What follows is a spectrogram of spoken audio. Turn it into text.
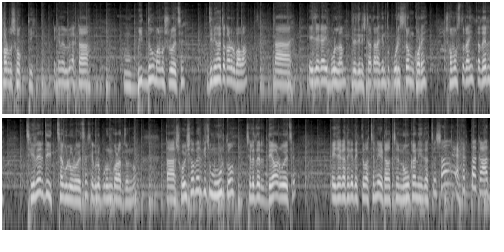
সর্বশক্তি। এখানে একটা বৃদ্ধ মানুষ রয়েছে। যিনি হয়তো কারোর বাবা। তা, এই জায়গায় বললাম যে জিনিসটা, তারা কিন্তু পরিশ্রম করে। সমস্তটাই তাদের ছেলের যে ইচ্ছাগুলো রয়েছে, সেগুলো পূরণ করার জন্য। তা, শৈশবের কিছু মুহূর্ত ছেলেদের দেওয়া রয়েছে। এই জায়গা থেকে দেখতে পাচ্ছেন এটা হচ্ছে নৌকা নিয়ে যাচ্ছে। সা, এক একটা কাজ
